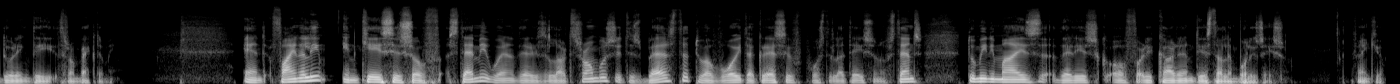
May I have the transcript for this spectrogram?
during the thrombectomy. And finally, in cases of STEMI, when there is a large thrombus, it is best to avoid aggressive post-dilatation of stents to minimize the risk of recurrent distal embolization. Thank you.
